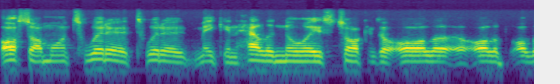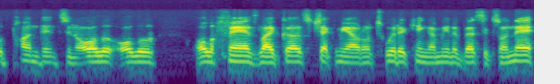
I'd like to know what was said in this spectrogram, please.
Also, I'm on Twitter. Twitter making hella noise, talking to all the all the all the pundits and all the all the all the fans like us. Check me out on Twitter, King Amina Vest 6 on there.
